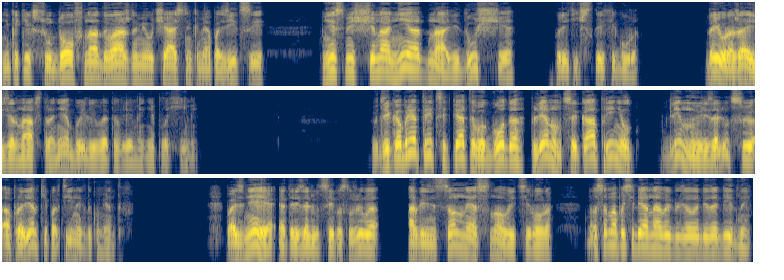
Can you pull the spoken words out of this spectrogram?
никаких судов над важными участниками оппозиции, не смещена ни одна ведущая политическая фигура. Да и урожаи зерна в стране были в это время неплохими. В декабре 1935 года пленум ЦК принял длинную резолюцию о проверке партийных документов. Позднее эта резолюция послужила организационной основой террора, но сама по себе она выглядела безобидной.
